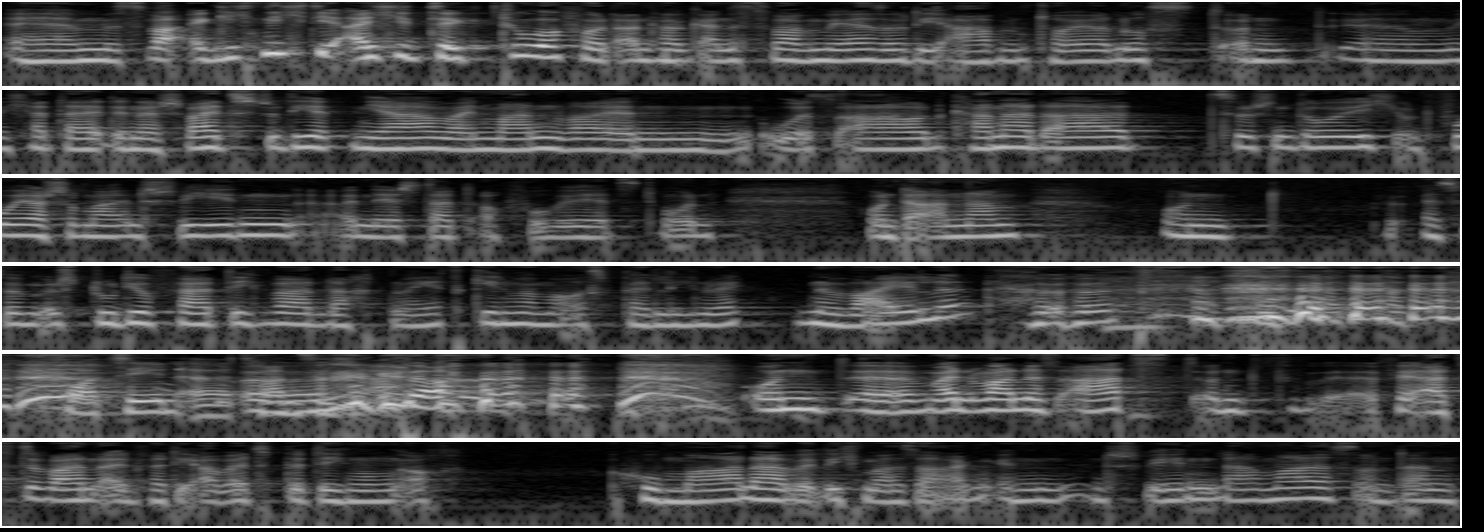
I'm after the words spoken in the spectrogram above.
Ähm, es war eigentlich nicht die Architektur von Anfang an, es war mehr so die Abenteuerlust. Und ähm, ich hatte halt in der Schweiz studiert ein Jahr, mein Mann war in USA und Kanada zwischendurch und vorher schon mal in Schweden, in der Stadt auch, wo wir jetzt wohnen, unter anderem. Und als wir mit dem Studio fertig waren, dachten wir, jetzt gehen wir mal aus Berlin weg, eine Weile. Vor 10, äh, 20 äh, Jahren. genau. Und äh, mein Mann ist Arzt und für Ärzte waren einfach die Arbeitsbedingungen auch humaner, will ich mal sagen, in, in Schweden damals. Und dann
